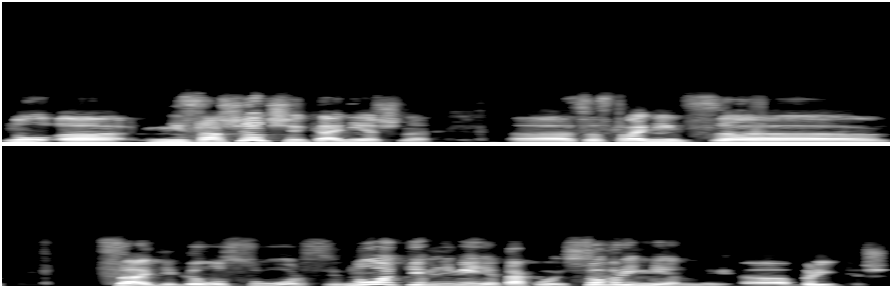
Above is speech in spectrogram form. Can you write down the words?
Ну, не сошедший, конечно, со страниц саги Голосуорси, но, тем не менее, такой современный бритиш.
